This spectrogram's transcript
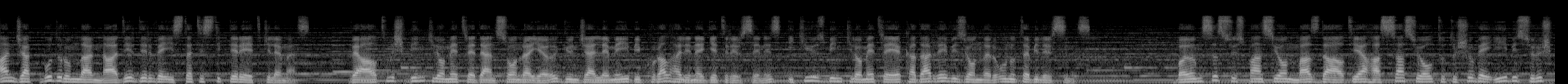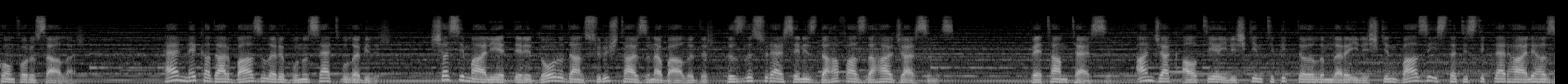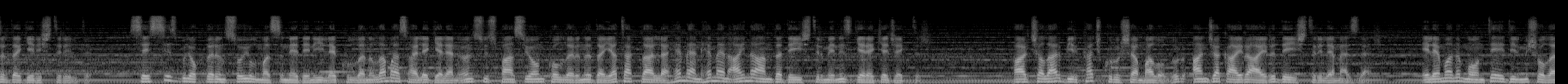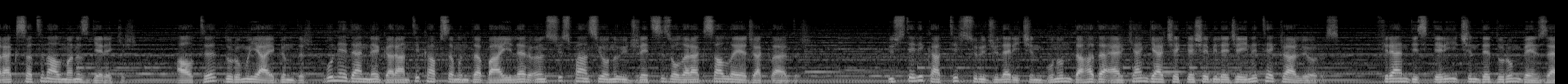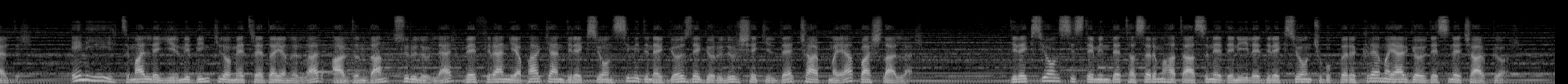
Ancak bu durumlar nadirdir ve istatistikleri etkilemez. Ve 60 bin kilometreden sonra yağı güncellemeyi bir kural haline getirirseniz, 200 bin kilometreye kadar revizyonları unutabilirsiniz. Bağımsız süspansiyon Mazda 6'ya hassas yol tutuşu ve iyi bir sürüş konforu sağlar. Her ne kadar bazıları bunu sert bulabilir. Şasi maliyetleri doğrudan sürüş tarzına bağlıdır, hızlı sürerseniz daha fazla harcarsınız. Ve tam tersi. Ancak 6'ya ilişkin tipik dağılımlara ilişkin bazı istatistikler hali hazırda geliştirildi. Sessiz blokların soyulması nedeniyle kullanılamaz hale gelen ön süspansiyon kollarını da yataklarla hemen hemen aynı anda değiştirmeniz gerekecektir. Parçalar birkaç kuruşa mal olur, ancak ayrı ayrı değiştirilemezler. Elemanı monte edilmiş olarak satın almanız gerekir. 6. Durumu yaygındır. Bu nedenle garanti kapsamında bayiler ön süspansiyonu ücretsiz olarak sallayacaklardır. Üstelik aktif sürücüler için bunun daha da erken gerçekleşebileceğini tekrarlıyoruz. Fren diskleri için de durum benzerdir. En iyi ihtimalle 20 bin kilometre dayanırlar, ardından, sürülürler ve fren yaparken direksiyon simidine gözle görülür şekilde çarpmaya başlarlar. Direksiyon sisteminde tasarım hatası nedeniyle direksiyon çubukları kremayer gövdesine çarpıyor.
